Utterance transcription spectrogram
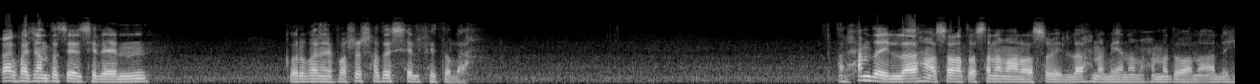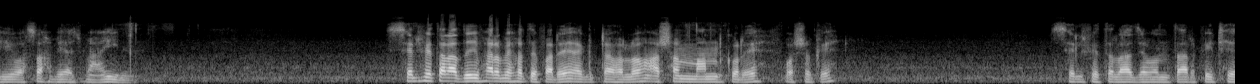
আরেক ভাই জানতে চেয়েছিলেন পশুর সাথে সেলফি তোলা। আলহামদুলিল্লাহ আজমাইন। সেলফি তোলা দুই ভাবে হতে পারে, একটা হলো অসম্মান করে পশুকে। সেলফি তোলা যেমন তার পিঠে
